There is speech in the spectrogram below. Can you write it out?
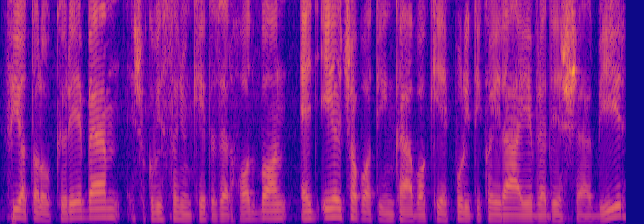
fiatalok körében, és akkor visszanyunk 2006-ban, egy élcsapat inkább, aki egy politikai ráébredéssel bír,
